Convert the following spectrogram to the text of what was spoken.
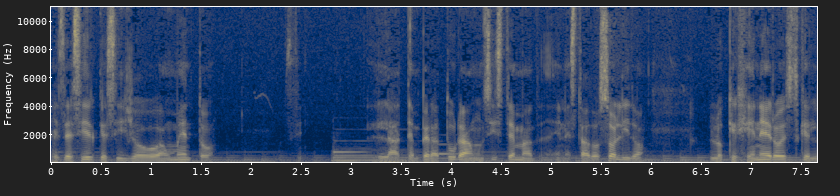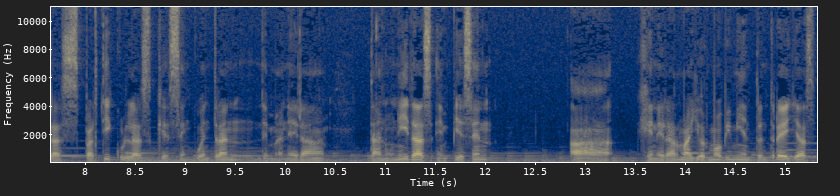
Es decir, que si yo aumento la temperatura a un sistema en estado sólido, lo que genero es que las partículas que se encuentran de manera tan unidas empiecen a generar mayor movimiento entre ellas,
